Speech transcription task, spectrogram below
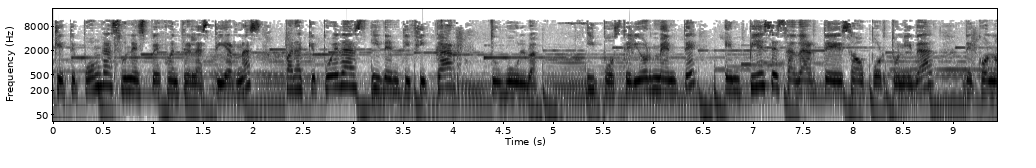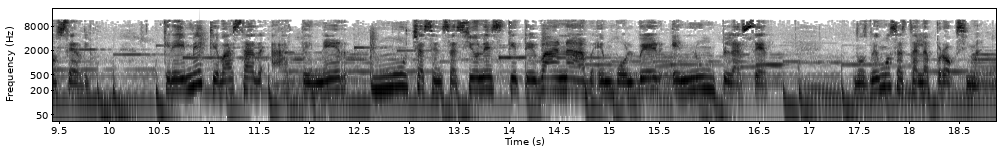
que te pongas un espejo entre las piernas para que puedas identificar tu vulva y posteriormente empieces a darte esa oportunidad de conocerlo. Créeme que vas a, a tener muchas sensaciones que te van a envolver en un placer. Nos vemos hasta la próxima.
